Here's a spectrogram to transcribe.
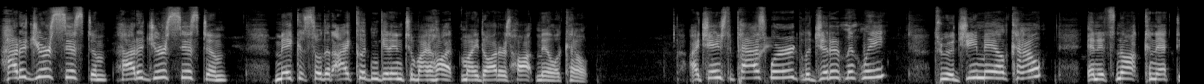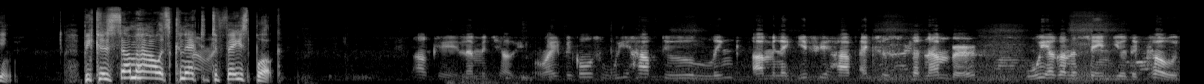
How did your system how did your system make it so that I couldn't get into my hot my daughter's hotmail account? I changed the password legitimately through a Gmail account and it's not connecting. Because somehow it's connected to Facebook. Okay, let me tell you, right? Because we have to link. I mean, like, if you have access to the number, we are gonna send you the code.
